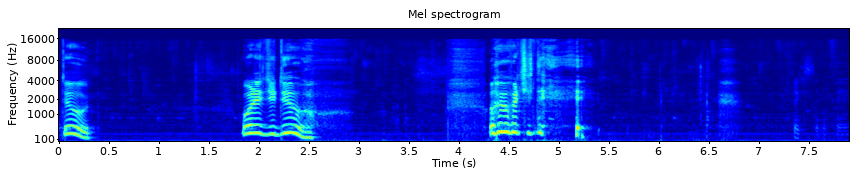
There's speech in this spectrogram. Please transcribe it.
Dude, what did you do? Look at what you did. Fix it, okay?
